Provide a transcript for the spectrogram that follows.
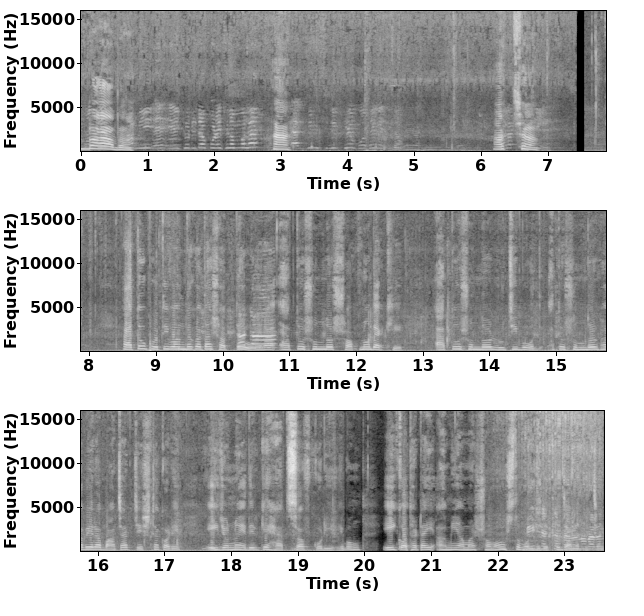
বাবা। আমি এই- এই ছুটিটা পড়েছিলাম বলে হ্যাঁ। একদিন স্লিপ খেয়ে বসে গেছিলাম আচ্ছা। এত প্রতিবন্ধকতা সত্ত্বেও এরা এত সুন্দর স্বপ্ন দেখে এত সুন্দর রুচিবোধ এত সুন্দরভাবে এরা বাঁচার চেষ্টা করে এই জন্য এদেরকে হ্যাটস অফ করি এবং এই কথাটাই আমি আমার সমস্ত বন্ধুদেরকে জানাতে চাই।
